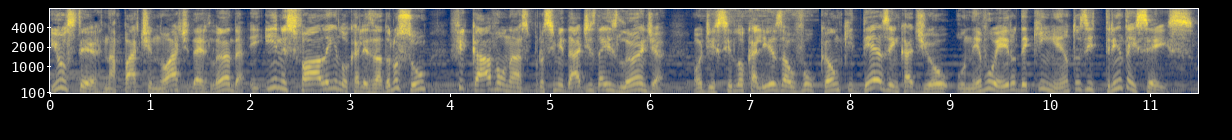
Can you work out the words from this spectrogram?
Ulster, na parte norte da Irlanda, e Innisfallen, localizada no sul, ficavam nas proximidades da Islândia, onde se localiza o vulcão que desencadeou o nevoeiro de 536.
